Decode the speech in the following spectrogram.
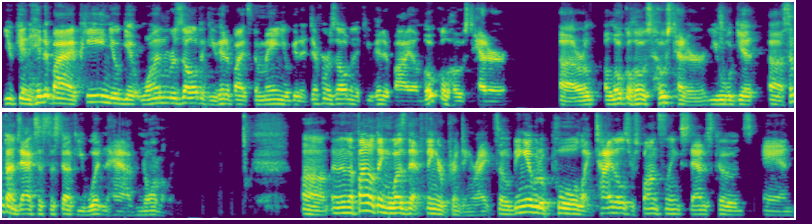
you can hit it by IP and you'll get one result. If you hit it by its domain, you'll get a different result. And if you hit it by a local host header, uh, or a local host host header, you will get uh, sometimes access to stuff you wouldn't have normally. Um, and then the final thing was that fingerprinting, right? So being able to pull like titles, response lengths, status codes, and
